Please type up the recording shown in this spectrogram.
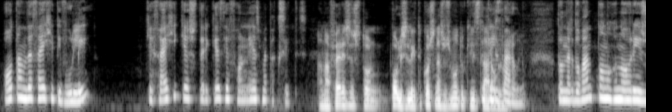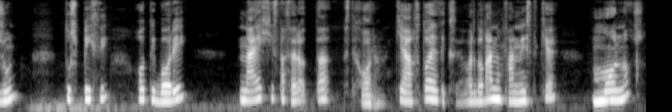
όταν δεν θα έχει τη Βουλή και θα έχει και εσωτερικές διαφωνίες μεταξύ της. Αναφέρεσαι στον πολυσυλλεκτικό συνασπισμό του Κιλιστάρογλου. Τον Ερντογάν τον γνωρίζουν, τους πείθει ότι μπορεί να έχει σταθερότητα στη χώρα. Και αυτό έδειξε. Ο Ερντογάν εμφανίστηκε μόνος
